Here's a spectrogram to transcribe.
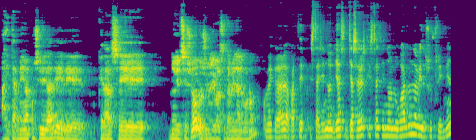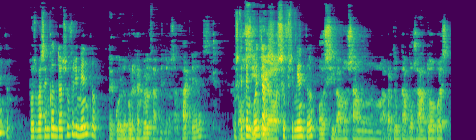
hay también la posibilidad de, de quedarse, no irse solo, sino llevarse también algo, ¿no? Hombre, claro, aparte, estás yendo, ya, ya sabes que estás yendo a un lugar donde ha habido sufrimiento. Pues vas a encontrar sufrimiento. Recuerdo, por ejemplo, el camping de los alfaques, Pues que te encuentras sufrimiento. o si vamos a un, aparte de un camposanto, pues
